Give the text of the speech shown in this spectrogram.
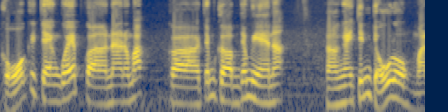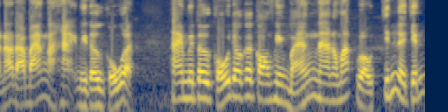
của cái trang web à, uh, nanomax.com.vn à, á uh, ngay chính chủ luôn mà nó đã bán là 24 củ rồi. 24 củ cho cái con phiên bản Nanomax Pro 909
